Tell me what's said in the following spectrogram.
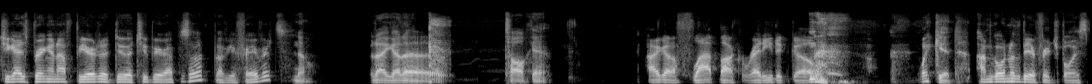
Do you guys bring enough beer to do a two beer episode of your favorites? No. But I got a tall can. I got a flat buck ready to go. Wicked. I'm going to the beer fridge, boys.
